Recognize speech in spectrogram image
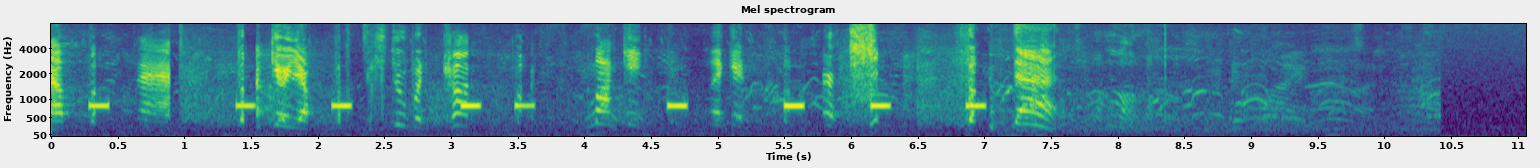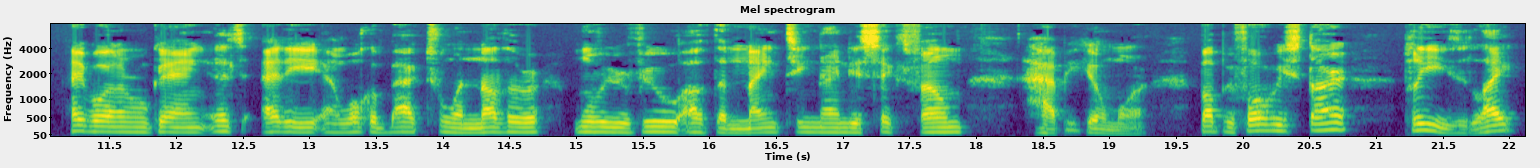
a ass. Fuck you, you stupid cunt. Monkey licking Fuck that. Hey, Boiler Gang, it's Eddie, and welcome back to another movie review of the 1996 film Happy Gilmore. But before we start, please like,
